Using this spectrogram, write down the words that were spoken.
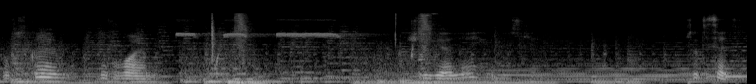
Пропускаємо, забуваємо. Ще дві енергії у нас є. 60.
